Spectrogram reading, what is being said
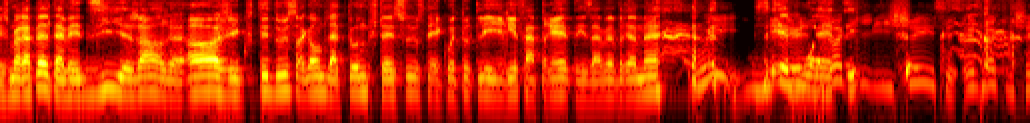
et je me rappelle, tu avais dit genre Ah, j'ai écouté deux secondes de la tune, puis j'étais sûr c'était quoi toutes les riffs après, tu les avais vraiment. Oui, c'est ultra cliché, c'est ultra cliché.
